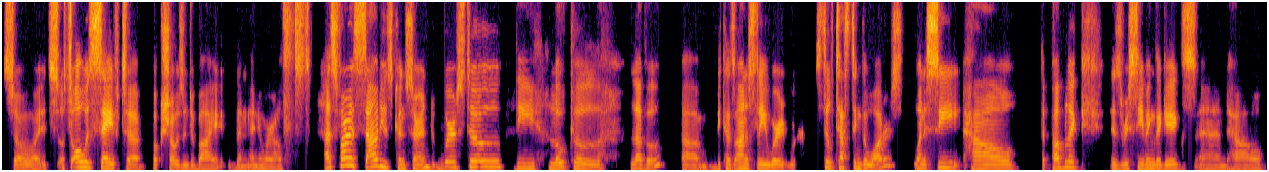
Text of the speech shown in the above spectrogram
So it's it's always safe to book shows in Dubai than anywhere else. As far as Saudi is concerned, we're still the local level um, because honestly, we're, we're still testing the waters. Want to see how the public is receiving the gigs and how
